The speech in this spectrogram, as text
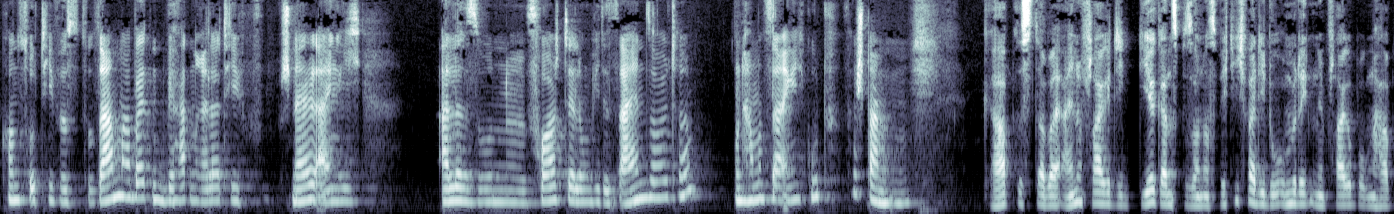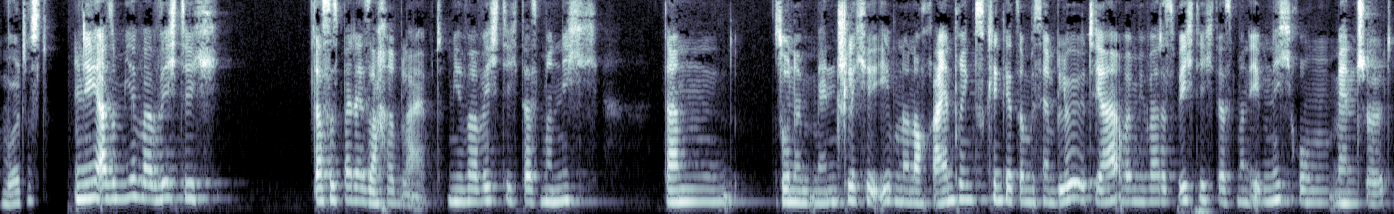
konstruktives Zusammenarbeiten. Wir hatten relativ schnell eigentlich alle so eine Vorstellung, wie das sein sollte und haben uns da eigentlich gut verstanden. Gab es dabei eine Frage, die dir ganz besonders wichtig war, die du unbedingt in dem Fragebogen haben wolltest? Nee, also mir war wichtig, dass es bei der Sache bleibt. Mir war wichtig, dass man nicht dann so eine menschliche Ebene noch reinbringt. Das klingt jetzt ein bisschen blöd, ja, aber mir war das wichtig, dass man eben nicht rummenschelt,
